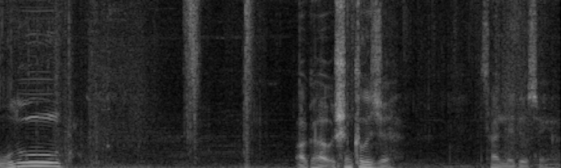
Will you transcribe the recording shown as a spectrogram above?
Oğlum. Aga ışın kılıcı. Sen ne diyorsun ya?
